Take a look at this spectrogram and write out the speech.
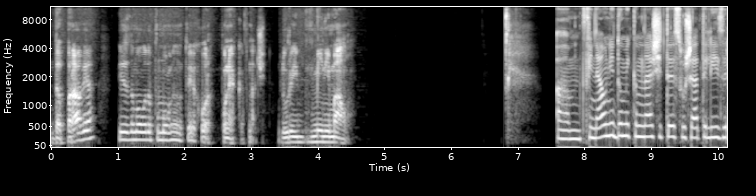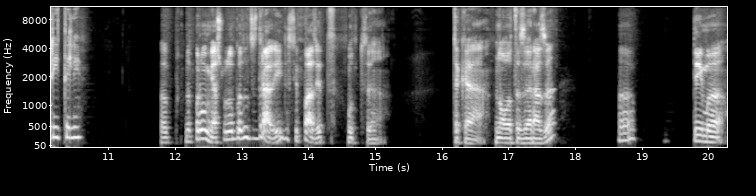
да правя и за да мога да помогна на тези хора по някакъв начин. Дори минимално. Ам, финални думи към нашите слушатели и зрители? На първо място да бъдат здрави и да се пазят от а, така новата зараза. А, да има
